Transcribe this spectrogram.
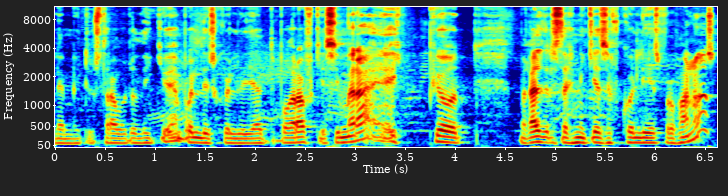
λέμε του στράβου το δίκαιο, είναι πολύ δύσκολη δουλειά του τυπογράφου και σήμερα. Έχει πιο μεγαλύτερες τεχνικές ευκολίες προφανώς,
